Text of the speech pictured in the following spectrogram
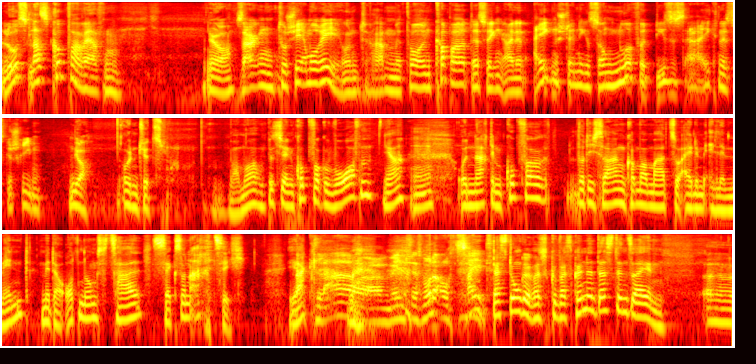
Los, lass Kupfer werfen, Ja. sagen Touché Amoré und haben mit Throwing Copper deswegen einen eigenständigen Song nur für dieses Ereignis geschrieben. Ja, und jetzt haben wir ein bisschen Kupfer geworfen, ja. Und nach dem Kupfer würde ich sagen, kommen wir mal zu einem Element mit der Ordnungszahl 86. Ja, Klar, Mensch, das wurde auch Zeit. das Dunkel, was, was könnte das denn sein? Äh,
